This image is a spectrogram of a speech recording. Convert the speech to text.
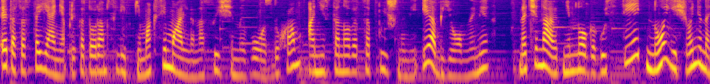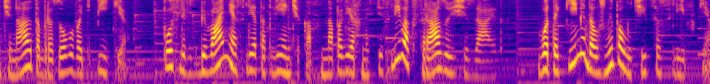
Это состояние, при котором сливки максимально насыщены воздухом, они становятся пышными и объемными, начинают немного густеть, но еще не начинают образовывать пики. После взбивания след от венчиков на поверхности сливок сразу исчезает. Вот такими должны получиться сливки.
